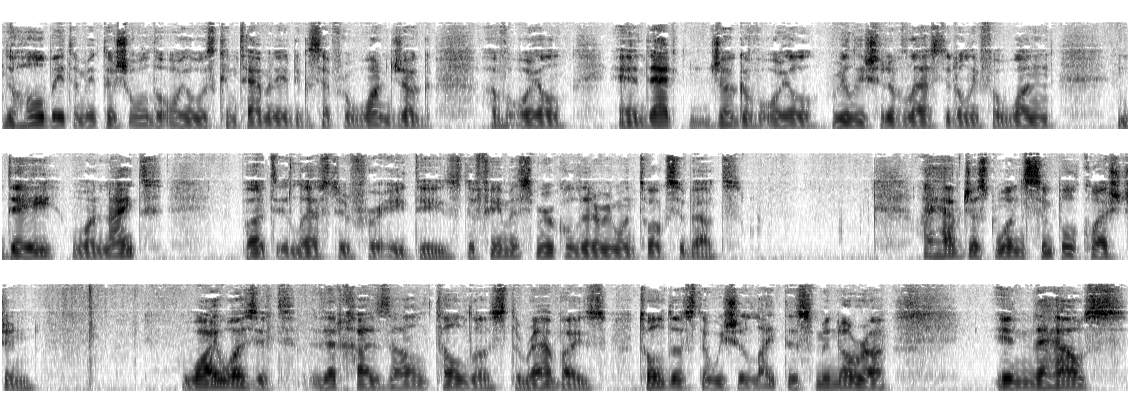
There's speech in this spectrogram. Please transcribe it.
the whole Beit HaMikdash, all the oil was contaminated except for one jug of oil, and that jug of oil really should have lasted only for one day, one night, but it lasted for eight days. The famous miracle that everyone talks about. I have just one simple question. Why was it that Chazal told us, the rabbis told us, that we should light this menorah in the house?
